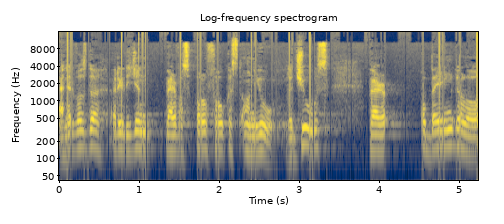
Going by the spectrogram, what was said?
And it was the religion where it was all focused on you. The Jews were obeying the law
